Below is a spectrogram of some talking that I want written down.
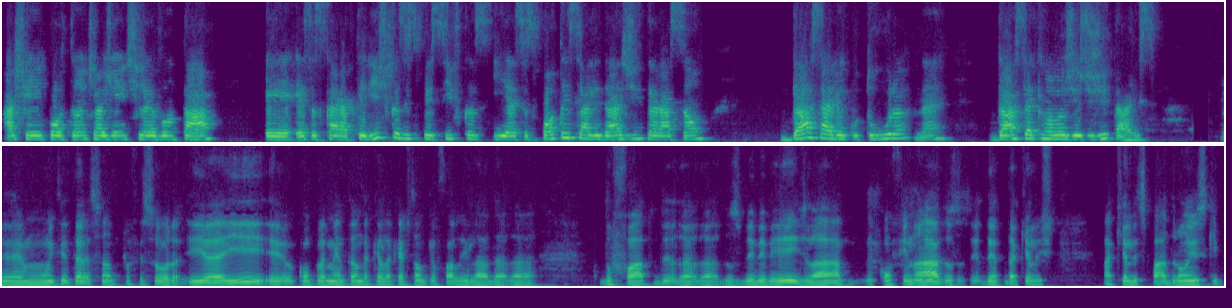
achei importante a gente levantar é, essas características específicas e essas potencialidades de interação da cybercultura, né, das tecnologias digitais. É muito interessante, professora. E aí, eu complementando aquela questão que eu falei lá da, da do fato de, da, da, dos BBBs lá confinados, dentro daqueles aqueles padrões que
